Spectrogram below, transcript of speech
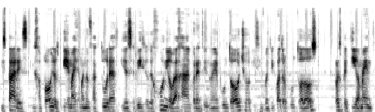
dispares. En Japón, los PMI de manufacturas y de servicios de junio bajan a 49.8 y 54.2 respectivamente.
